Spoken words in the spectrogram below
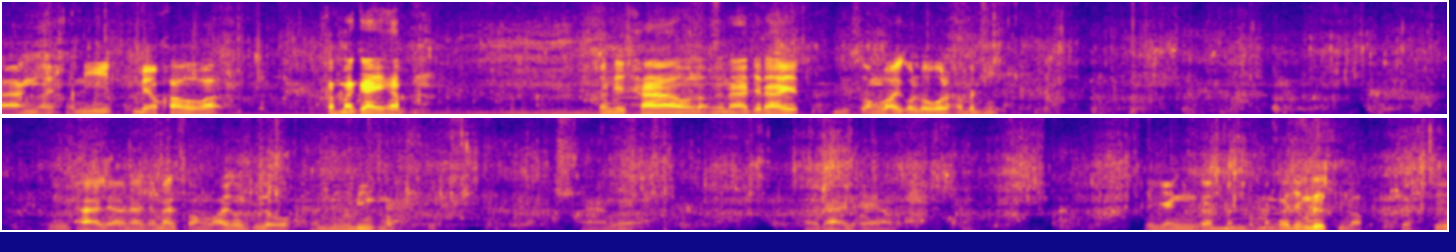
ล้างหน่อย วันนี้แมวเข้าว่าขับมาไกลครับ ตั้งแต่เช้าแล้วก็น่าจะได้อยู่สองร้อยกว่าโลแล้วครับวันนี้ดูท่าแล้วน่าจะมาสองร้อยกว่ากิโลวันนี้วิ่งนะน้ำก็เข้าได้แล้วแต่ยังก็มันมันก็ยังลึกอยู่หรอกก็คือ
